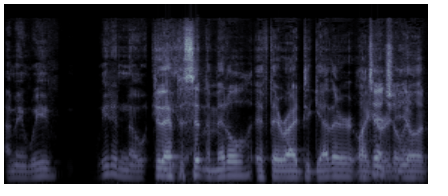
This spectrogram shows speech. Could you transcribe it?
I mean, we we didn't know. Do they have to sit in the middle if they ride together? Like, or Potentially. you'll- okay.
